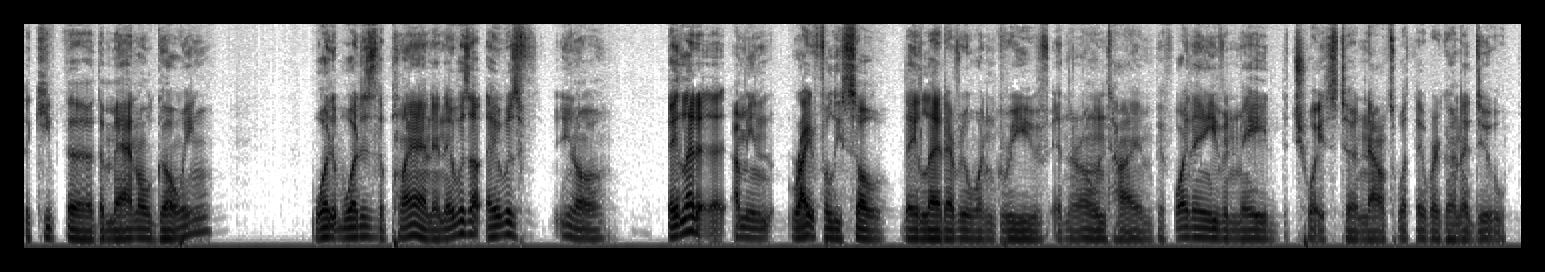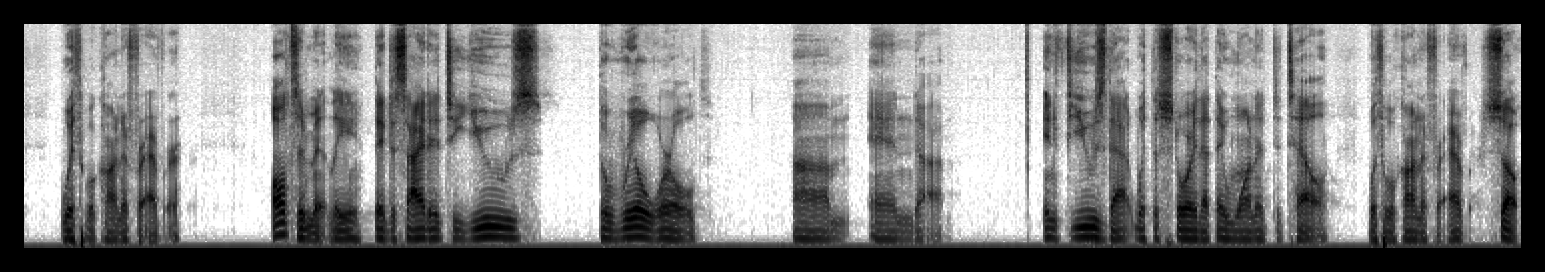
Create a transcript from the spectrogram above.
to keep the the mantle going. What what is the plan? And it was a it was you know they let it. I mean, rightfully so. They let everyone grieve in their own time before they even made the choice to announce what they were gonna do with Wakanda Forever. Ultimately, they decided to use the real world um, and uh, infuse that with the story that they wanted to tell with Wakanda Forever. So,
